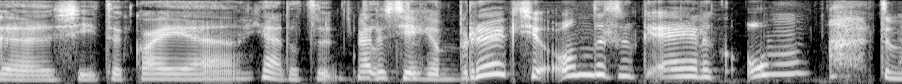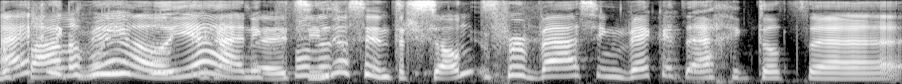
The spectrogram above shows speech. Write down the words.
uh, ziet. Dan kan je, ja, dat, dat, dus je gebruikt je onderzoek eigenlijk om te bepalen hoe wel, je ja, en ik vond het dat is interessant. Verbazingwekkend eigenlijk dat, uh,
